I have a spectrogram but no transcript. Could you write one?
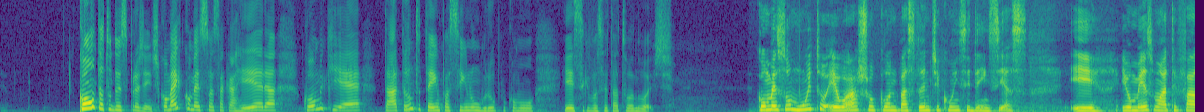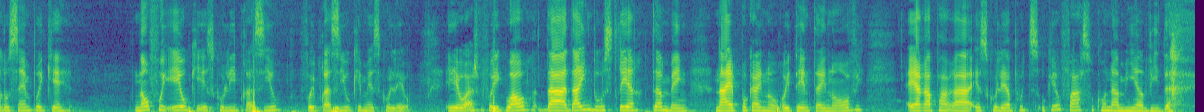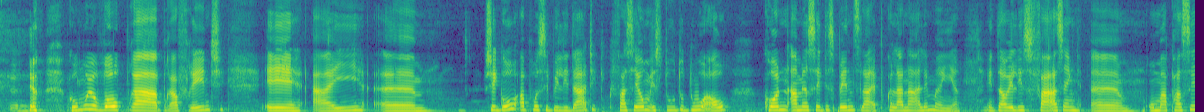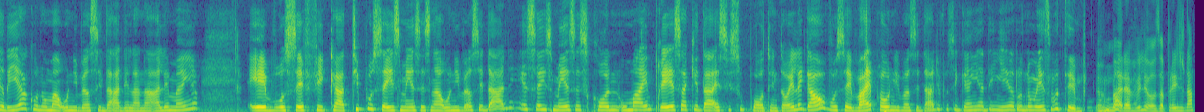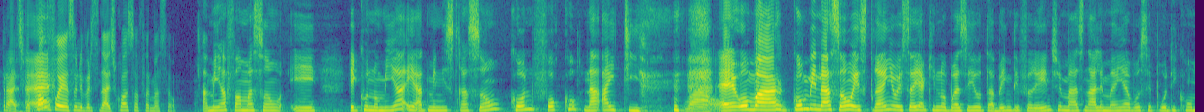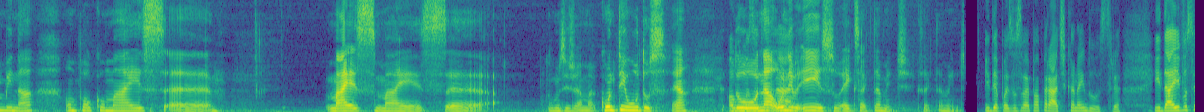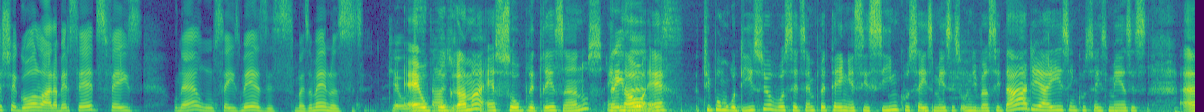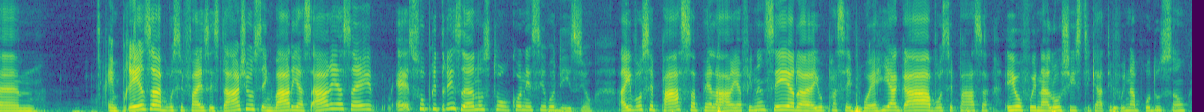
Conta tudo isso pra gente. Como é que começou essa carreira? Como que é estar tá tanto tempo assim num grupo como esse que você está atuando hoje? Começou muito, eu acho, com bastante coincidências. E eu mesmo até falo sempre que não fui eu que escolhi Brasil, foi Brasil que me escolheu. E eu acho que foi igual da, da indústria também. Na época, em 89, era para escolher, putz, o que eu faço com a minha vida? Uhum. Como eu vou para frente? E aí um, chegou a possibilidade de fazer um estudo dual com a Mercedes-Benz na época lá na Alemanha. Então eles fazem uma parceria com uma universidade lá na Alemanha e você fica tipo seis meses na universidade e seis meses com uma empresa que dá esse suporte. Então é legal, você vai para a universidade e você ganha dinheiro no mesmo tempo. Maravilhoso, aprende na prática. É. Qual foi essa universidade? Qual a sua formação? A minha formação é economia e administração com foco na IT. Uau. É uma combinação estranha, eu sei aqui no Brasil está bem diferente, mas na Alemanha você pode combinar um pouco mais, uh, mais, mais, uh, como se chama, conteúdos, é? Do, na uni isso, exatamente, exatamente. E depois você vai para a prática na indústria. E daí você chegou lá na Mercedes, fez né, uns seis meses, mais ou menos? Que é, o, é o programa é sobre três anos. Três então é anos. é tipo um rodízio. Você sempre tem esses cinco, seis meses universidade, aí cinco, seis meses um, empresa. Você faz estágios em várias áreas. É, é sobre três anos tô, com esse rodízio. Aí você passa pela área financeira. Eu passei por RH. Você passa. Eu fui na logística, até fui na produção.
